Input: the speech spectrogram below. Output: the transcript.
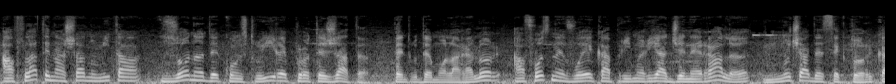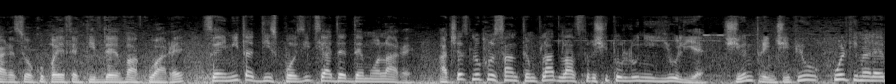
aflate în așa numita zonă de construire protejată. Pentru demolarea lor a fost nevoie ca primăria generală, nu cea de sector care se ocupă efectiv de evacuare, să emită dispoziția de demolare. Acest lucru s-a întâmplat la sfârșitul lunii iulie și, în principiu, ultimele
